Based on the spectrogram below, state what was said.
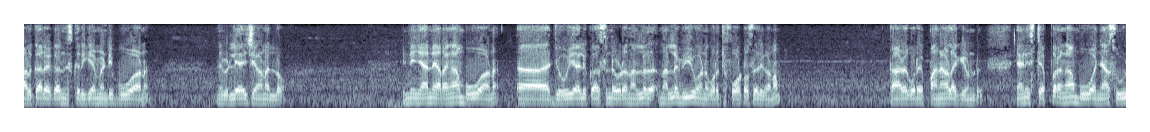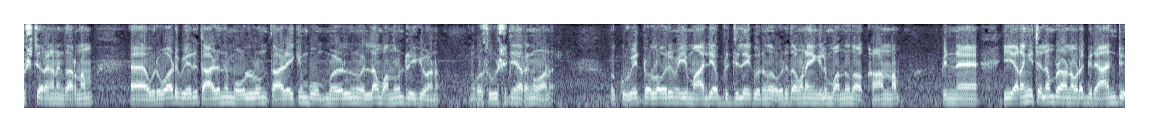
ആൾക്കാരൊക്കെ നിസ്കരിക്കാൻ വേണ്ടി പോവുകയാണ് ഇന്ന് വെള്ളിയാഴ്ചയാണല്ലോ. ഇനി ഞാൻ ഇറങ്ങാൻ പോവുകയാണ് ജോയി അലുക്കാസിന്റെ അവിടെ നല്ല നല്ല വ്യൂ ആണ്. കുറച്ച് ഫോട്ടോസ് എടുക്കണം. താഴെ കുറേ പനകളൊക്കെ ഉണ്ട്. ഞാൻ ഈ സ്റ്റെപ്പ് ഇറങ്ങാൻ പോവാ. ഞാൻ സൂക്ഷിച്ച് ഇറങ്ങണം. കാരണം ഒരുപാട് പേര് താഴെ നിന്ന് മുകളിലും താഴേക്കും മുകളിലും എല്ലാം വന്നുകൊണ്ടിരിക്കുവാണ്. അപ്പോൾ സൂക്ഷിച്ച് ഇറങ്ങുവാണ്. ഇപ്പോൾ കുവൈറ്റുള്ളവരും ഈ മാലിയ ബ്രിഡ്ജിലേക്ക് ഒരു ഒരു തവണയെങ്കിലും വന്ന് കാണണം. പിന്നെ ഈ ഇറങ്ങി ചെല്ലുമ്പോഴാണ് അവിടെ ഗ്രാൻഡ്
